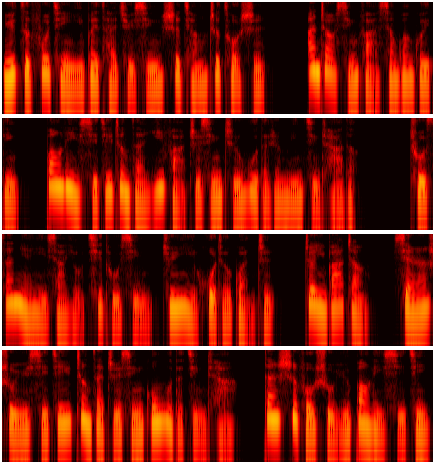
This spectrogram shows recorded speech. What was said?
女子父亲已被采取刑事强制措施。按照刑法相关规定，暴力袭击正在依法执行职务的人民警察的，处三年以下有期徒刑、拘役或者管制。这一巴掌显然属于袭击正在执行公务的警察，但是否属于暴力袭击，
